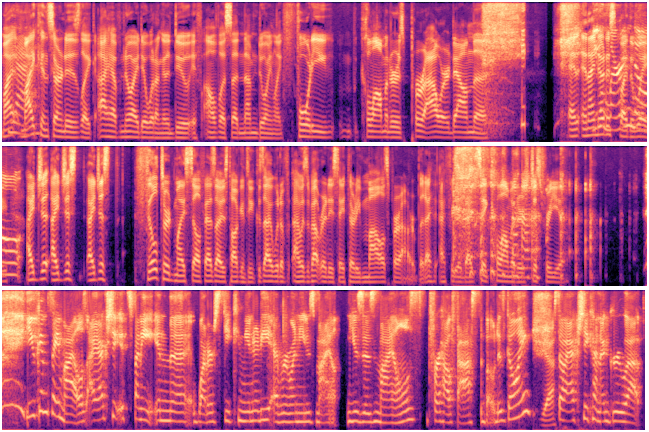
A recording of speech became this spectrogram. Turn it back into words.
My yeah. my concern is like I have no idea what I'm going to do if all of a sudden I'm doing like 40 kilometers per hour down the. and and I you noticed by the though, way, I just I just I just filtered myself as I was talking to you because I would have I was about ready to say 30 miles per hour, but I, I figured I'd say kilometers just for you. You can say miles. I actually it's funny in the water ski community, everyone use mile uses miles for how fast the boat is going. Yeah. So I actually kind of grew up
